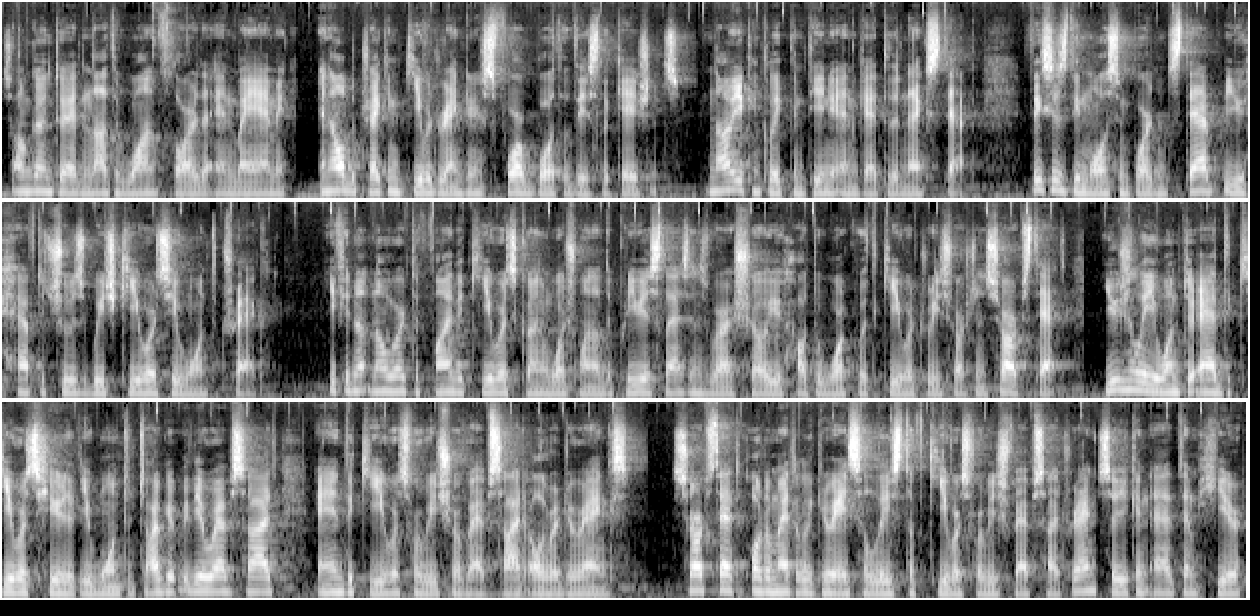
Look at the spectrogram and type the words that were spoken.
So I'm going to add another one, Florida and Miami, and I'll be tracking keyword rankings for both of these locations. Now you can click continue and get to the next step. This is the most important step, you have to choose which keywords you want to track. If you don't know where to find the keywords, go and watch one of the previous lessons where I show you how to work with keyword research in SERPstat. Usually you want to add the keywords here that you want to target with your website and the keywords for which your website already ranks. SERPstat automatically creates a list of keywords for which website ranks, so you can add them here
